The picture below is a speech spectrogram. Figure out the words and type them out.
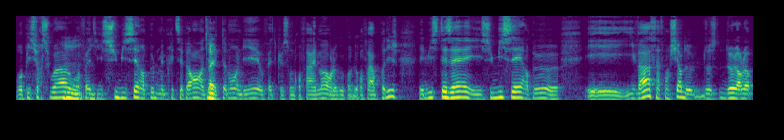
repli sur soi où en fait il subissait un peu le mépris de ses parents indirectement lié au fait que son grand frère est mort le, le grand frère prodige. Et lui se taisait et il subissait un peu euh, et il va s'affranchir de, de, de leur, leur,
